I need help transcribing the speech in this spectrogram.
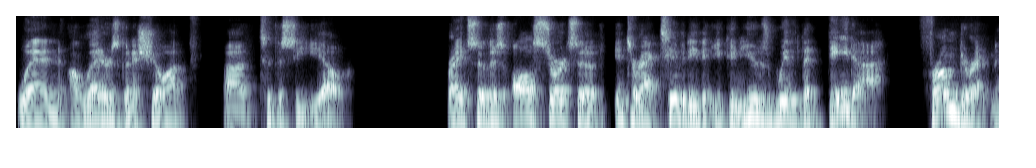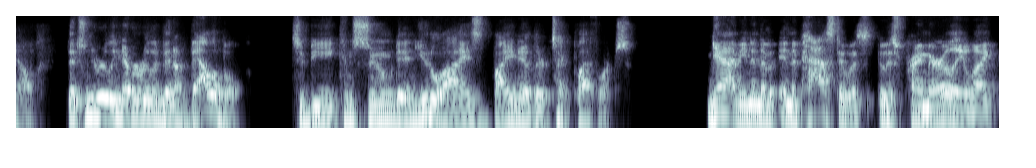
when a letter is going to show up uh, to the CEO. Right. So there's all sorts of interactivity that you can use with the data from direct mail that's really never really been available to be consumed and utilized by any other tech platforms. Yeah, I mean, in the in the past, it was it was primarily like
